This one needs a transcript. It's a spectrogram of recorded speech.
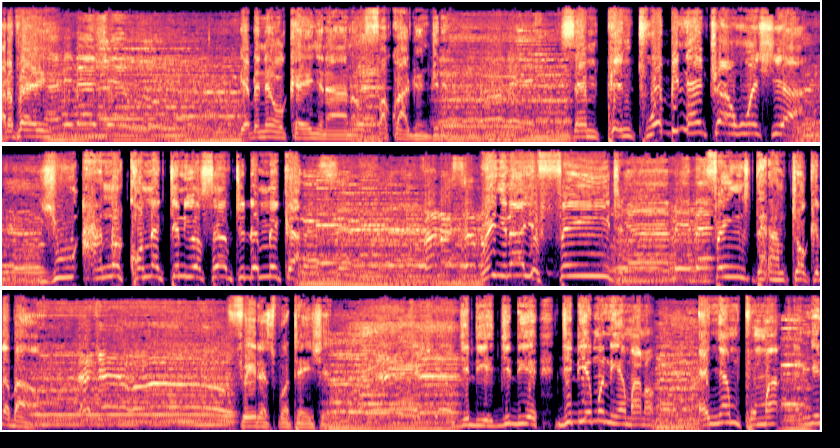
Adɔpɛ yi, deɛ bɛ ne wo ka yi nyinaa no fa kɔ adwendwene mu. Sɛ mpentoa bi na atwa ho ahyia you are not connecting yourself to the maker. Wei nyinaa yɛ faith things that I'm talking about. Faith exploitation. Gyidie, gyidie, gyidie mu nneɛma no, ɛnyɛ mpoma, ɛnyɛ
